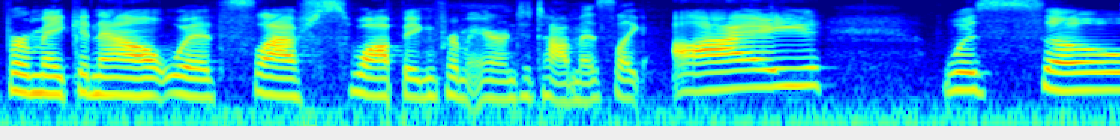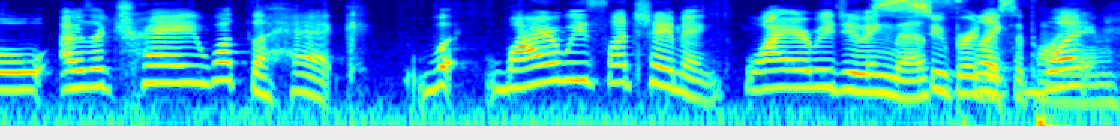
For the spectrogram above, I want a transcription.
for making out with slash swapping from Aaron to Thomas. Like I was so I was like Trey, what the heck? What? Why are we slut shaming? Why are we doing this? Super like, disappointing. What,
